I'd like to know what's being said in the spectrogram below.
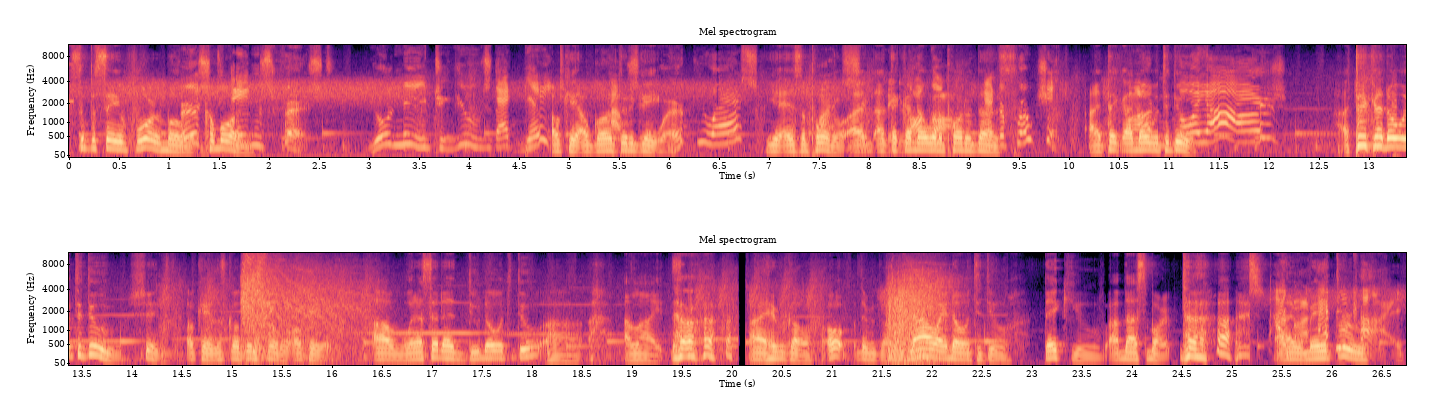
Super Saiyan 4 mode. First Come on. things first. You'll need to use that gate. Okay, I'm going through the gate. Work, you ask? Yeah, it's a portal. Why, I, I think I know what a portal And does. approach it. I think I know what to do. Voyage. I think I know what to do. Shit. Okay, let's go through this portal. Okay. Um, when I said I do know what to do, uh, I lied. Alright, here we go. Oh, there we go. Now I know what to do. Thank you. I'm not smart. I made it through. guy.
